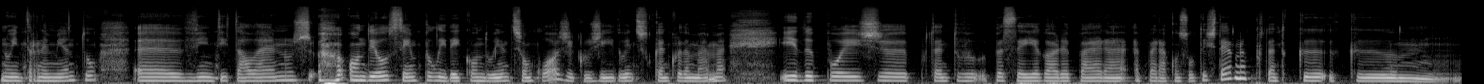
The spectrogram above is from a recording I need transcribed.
no internamento, uh, 20 e tal anos, onde eu sempre lidei com doentes oncológicos e doentes de cancro da mama e depois, uh, portanto, passei agora para, para a consulta externa, portanto, que, que um,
